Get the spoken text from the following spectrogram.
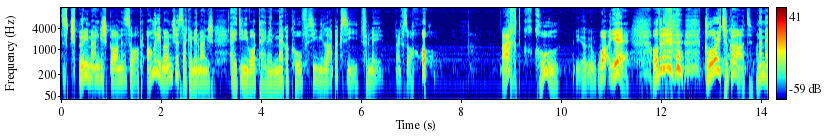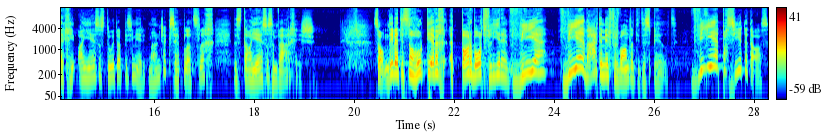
das spüre ich manchmal gar nicht so. Aber andere Menschen sagen mir manchmal, hey, deine Worte haben mir mega geholfen, sie wie Leben für mich. Ich denke so, oh, echt? Cool. Yeah. Oder? Glory to God. Und dann merke ich, ah, Jesus tut etwas in mir. Menschen sehen plötzlich, dass da Jesus am Werk ist. So, und ich werde jetzt noch heute einfach ein paar Worte verlieren. Wie, wie werden wir verwandelt in das Bild? Wie passiert das?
